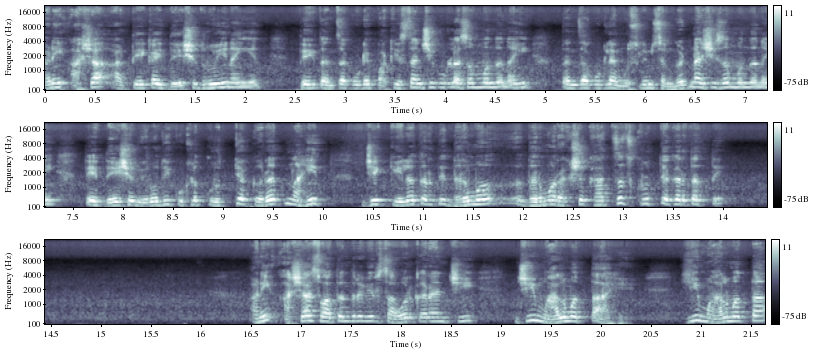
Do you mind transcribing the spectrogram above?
आणि अशा ते काही देशद्रोही नाही आहेत ते त्यांचा कुठे पाकिस्तानशी कुठला संबंध नाही त्यांचा कुठल्या मुस्लिम संघटनाशी संबंध नाही ते देशविरोधी कुठलं कृत्य करत नाहीत. जे केलं तर ते धर्म धर्मरक्षकाचंच कृत्य करतात ते. आणि अशा स्वातंत्र्यवीर सावरकरांची जी मालमत्ता आहे ही मालमत्ता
